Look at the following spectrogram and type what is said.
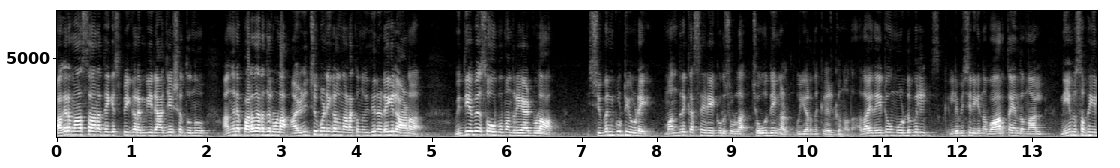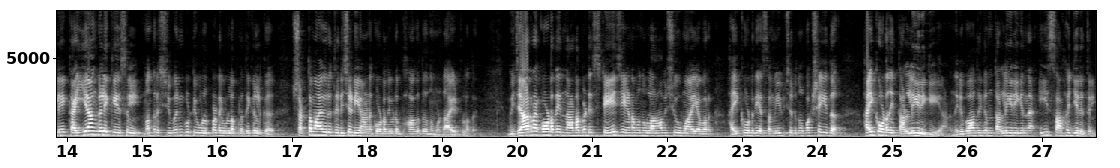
പകരം ആസ്ഥാനത്തേക്ക് സ്പീക്കർ എം രാജേഷ് എത്തുന്നു. അങ്ങനെ പലതരത്തിലുള്ള അഴിച്ചുപണികൾ നടക്കുന്നു. ഇതിനിടയിലാണ് വിദ്യാഭ്യാസ വകുപ്പ് മന്ത്രിയായിട്ടുള്ള ശിവൻകുട്ടിയുടെ മന്ത്രി കസേരയെക്കുറിച്ചുള്ള ചോദ്യങ്ങൾ ഉയർന്നു കേൾക്കുന്നത്. അതായത് ഏറ്റവും ഒടുവിൽ ലഭിച്ചിരിക്കുന്ന വാർത്ത എന്തെന്നാൽ നിയമസഭയിലെ കയ്യാങ്കളി കേസിൽ മന്ത്രി ശിവൻകുട്ടി ഉൾപ്പെടെയുള്ള പ്രതികൾക്ക് ശക്തമായ ഒരു തിരിച്ചടിയാണ് കോടതിയുടെ ഭാഗത്തു നിന്നും ഉണ്ടായിട്ടുള്ളത്. വിചാരണ കോടതി നടപടി സ്റ്റേ ചെയ്യണമെന്നുള്ള ആവശ്യവുമായി അവർ ഹൈക്കോടതിയെ സമീപിച്ചിരുന്നു. പക്ഷേ ഇത് ഹൈക്കോടതി തള്ളിയിരിക്കുകയാണ്. നിരുപാധികം തള്ളിയിരിക്കുന്ന ഈ സാഹചര്യത്തിൽ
